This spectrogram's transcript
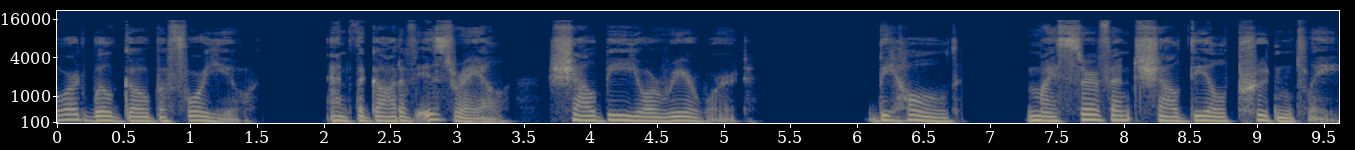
Lord will go before you, and the God of Israel shall be your rearward. Behold, my servant shall deal prudently.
